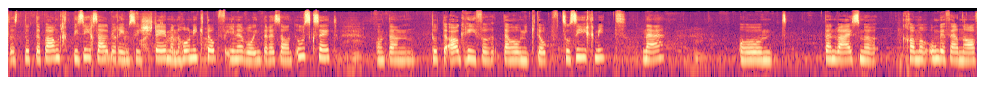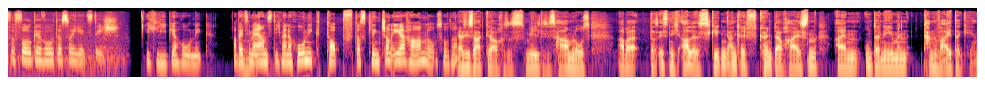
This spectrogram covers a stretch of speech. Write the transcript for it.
Das tut die Bank bei sich selber im System einen Honigtopf rein, der interessant aussieht. Mhm. Und dann tut der Angreifer den Honigtopf zu sich mitnehmen. Mhm. Und dann weiß man, kann man ungefähr nachverfolgen, wo das er jetzt ist. Ich liebe ja Honig. Aber jetzt im mhm. Ernst, ich meine, Honigtopf, das klingt schon eher harmlos, oder? Ja, sie sagt ja auch, es ist mild, es ist harmlos. Aber das ist nicht alles. Gegenangriff könnte auch heißen, ein Unternehmen kann weitergehen.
